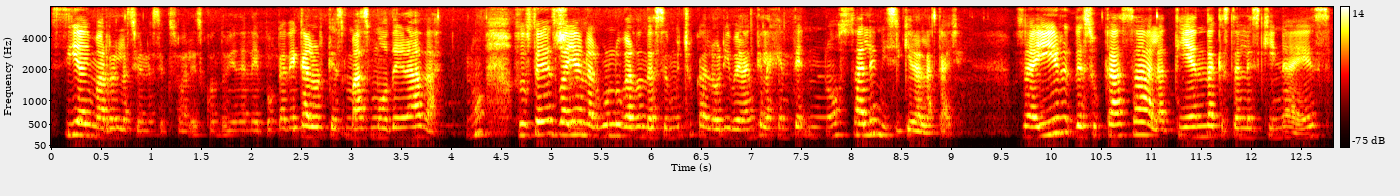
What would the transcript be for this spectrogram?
sí hay más relaciones sexuales cuando viene la época de calor, que es más moderada, ¿no? O sea, ustedes vayan a algún lugar donde hace mucho calor y verán que la gente no sale ni siquiera a la calle. O sea, ir de su casa a la tienda que está en la esquina es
